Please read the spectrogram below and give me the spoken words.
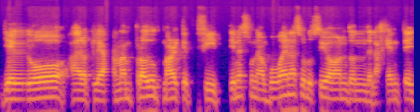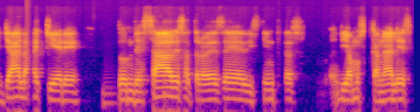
llegó a lo que le llaman Product Market Fit, tienes una buena solución donde la gente ya la quiere, donde sabes a través de distintas, digamos, canales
